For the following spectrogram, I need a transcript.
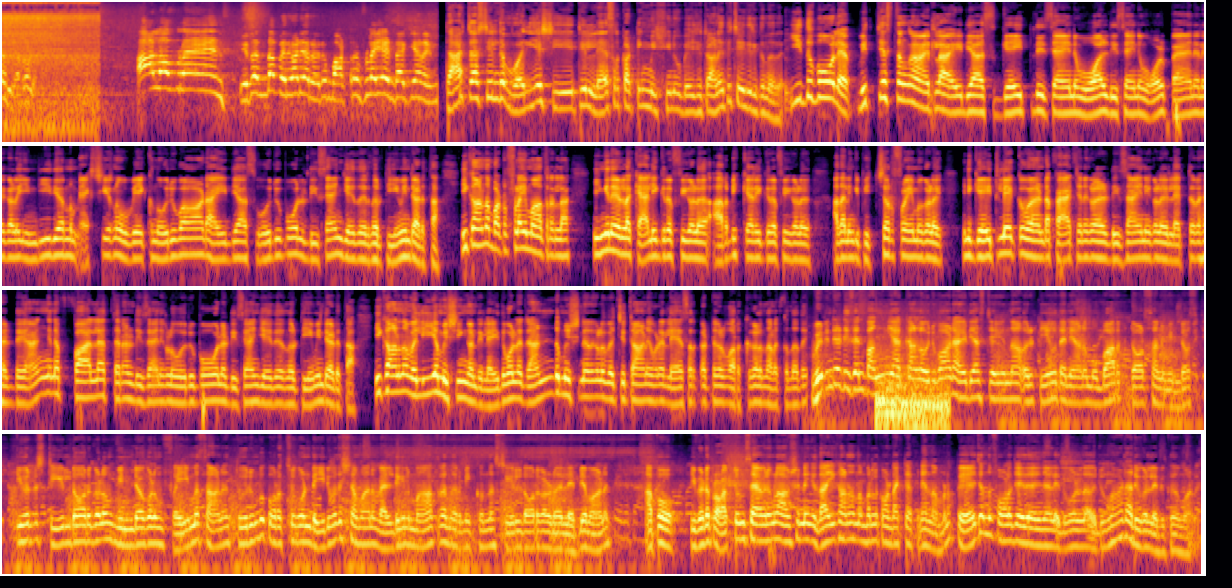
やろうよ。ഇതെന്താ പരിപാടി ഒരു ബട്ടർഫ്ലൈ ഉണ്ടാക്കിയാണ്. ടാറ്റ സ്റ്റീലിന്റെ വലിയ ഷീറ്റിൽ ലേസർ കട്ടിംഗ് മെഷീൻ ഉപയോഗിച്ചിട്ടാണ് ഇത് ചെയ്തിരിക്കുന്നത്. ഇതുപോലെ വ്യത്യസ്തങ്ങളായിട്ടുള്ള ideas gate design wall design wall പാനലുകൾ ഇന്റീരിയറിനും എക്സ്റ്റീരിയറിനും ഉപയോഗിക്കുന്ന ഒരുപാട് ഐഡിയാസ് ഒരുപോലെ ഡിസൈൻ ചെയ്തു തരുന്ന ഒരു ടീമിന്റെ അടുത്താണ് ഈ കാണുന്ന ബട്ടർഫ്ലൈ മാത്രമല്ല ഇങ്ങനെയുള്ള കാലിഗ്രഫികൾ അറബിക് കാലിഗ്രഫികൾ അതല്ലെങ്കിൽ പിക്ചർ ഫ്രെയിമുകൾ ഇനി ഗേറ്റിലേക്ക് വേണ്ട പാറ്റേണുകൾ ഡിസൈനുകൾ ലെറ്റർ ഹെഡ് അങ്ങനെ പലതരം ഡിസൈനുകൾ ഒരുപോലെ ഡിസൈൻ ചെയ്ത് തരുന്ന ഒരു ടീമിന്റെ അടുത്താണ് ഈ കാണുന്ന വലിയ മെഷീൻ കണ്ടില്ല? ഇതുപോലെ രണ്ട് മെഷീനറികൾ വെച്ചിട്ടാണ് ഇവിടെ ലേസർ കട്ടുകൾ വർക്കുകൾ നടക്കുന്നത്. വീടിന്റെ ഡിസൈൻ ഭംഗിയാക്കാനുള്ള ഒരുപാട് ഐഡിയാസ് ചെയ്യുന്ന ഒരു ടീം തന്നെയാണ് മുബാറക് ഡോർസ് ആൻഡ് വിൻഡോസ് ഇവരുടെ സ്റ്റീൽ ഡോറുകളും വിൻഡോകളും ഫേമസ് ആണ്. തുരുമ്പ് കുറച്ചുകൊണ്ട് ഇരുപത് ശതമാനം വെൽഡിങ്ങിൽ മാത്രം നിർമ്മിക്കുന്ന സ്റ്റീൽ ഡോറുകൾ ലഭ്യമാണ്. അപ്പോൾ ഇവരുടെ പ്രൊഡക്റ്റും സേവനങ്ങളും ആവശ്യമുണ്ടെങ്കിൽ ഇതാ ഈ കാണുന്ന നമ്പറിൽ കോൺടാക്ട് ചെയ്യാം. പിന്നെ നമ്മുടെ പേജ് ഒന്ന് ഫോളോ ചെയ്ത് കഴിഞ്ഞാൽ ഇതുപോലുള്ള ഒരുപാട് അറിവുകൾ ലഭിക്കുന്നതുമാണ്.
